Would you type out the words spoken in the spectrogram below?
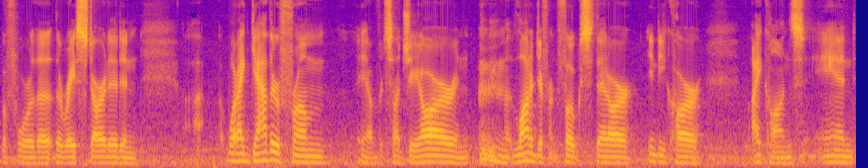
before the, the race started, and uh, what I gather from you know, saw JR and a lot of different folks that are IndyCar icons, and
